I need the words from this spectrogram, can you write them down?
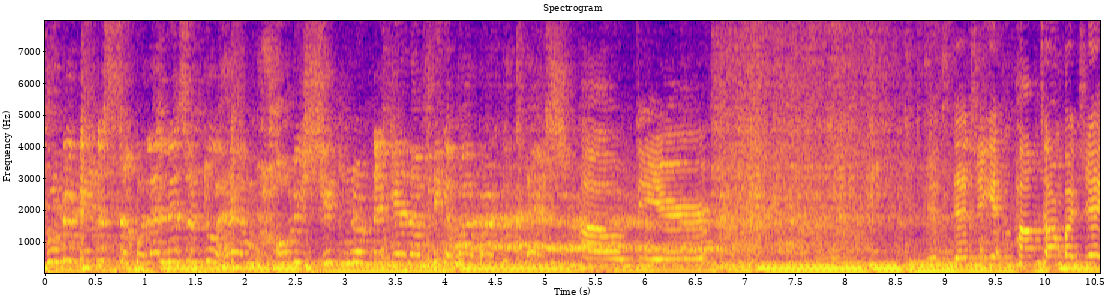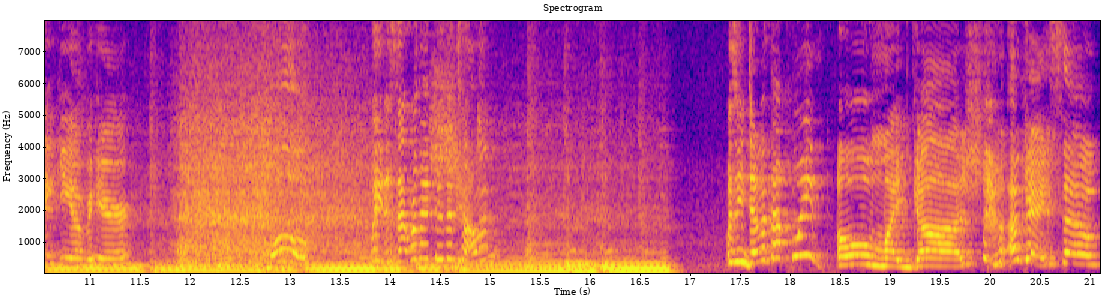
Go to data sample and listen to him. Holy shit, not again. I think I'm about to crash. Oh dear. It's Deji getting popped on by Jakey over here. Oh, wait, is that where they threw the talon? Was he done at that point? Oh my gosh. Okay, so,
